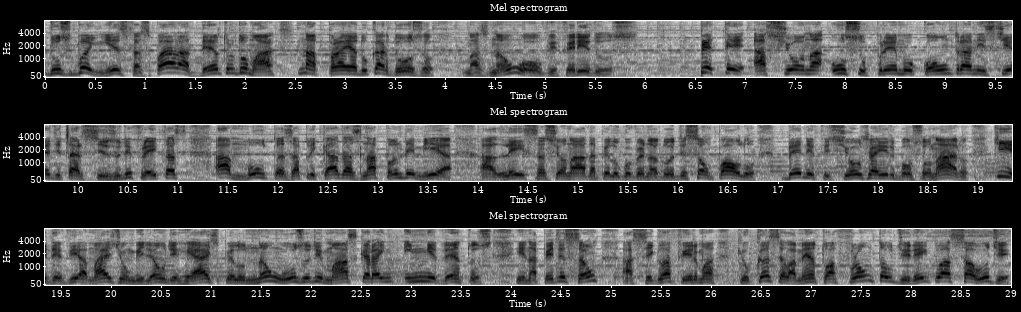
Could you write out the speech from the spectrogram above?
dos banhistas para dentro do mar, na Praia do Cardoso, mas não houve feridos. PT aciona o Supremo contra a anistia de Tarcísio de Freitas a multas aplicadas na pandemia. A lei sancionada pelo governador de São Paulo beneficiou Jair Bolsonaro, que devia mais de um milhão de reais pelo não uso de máscara em, em eventos. E na petição, a sigla afirma que o cancelamento afronta o direito à saúde,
